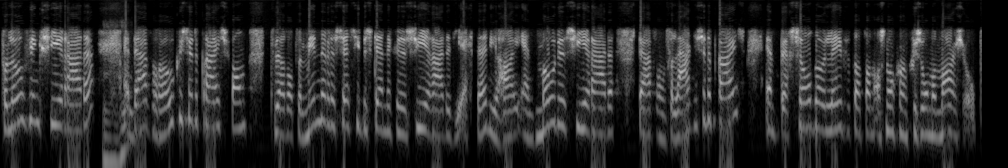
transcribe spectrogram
verlovingssieraden. Mm -hmm. En daar verhogen ze de prijs van, terwijl dat een minder recessiebestendige sieraden, die echt, hè, die high-end mode sieraden, daarvan verlagen ze de prijs. En per saldo levert dat dan alsnog een gezonde marge op.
